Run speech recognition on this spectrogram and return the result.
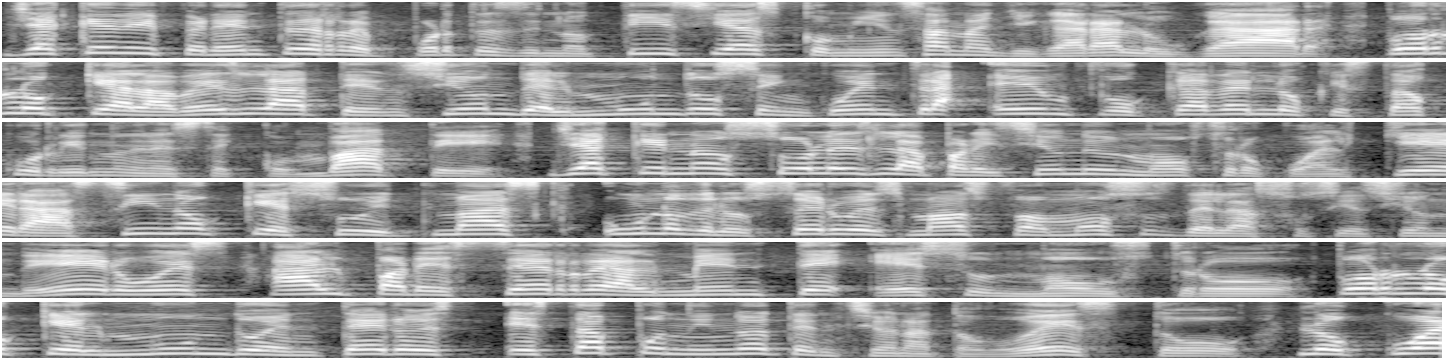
ya que diferentes reportes de noticias comienzan a llegar al lugar, por lo que a la vez la atención del mundo se encuentra enfocada en lo que está ocurriendo en este combate, ya que no solo es la aparición de un monstruo cualquiera, sino que Sweet Mask, uno de los héroes más famosos de la asociación de héroes, al parecer realmente es un monstruo, por lo que el mundo entero está poniendo atención a todo esto, lo cual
